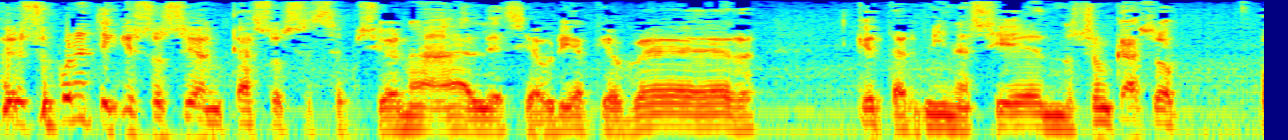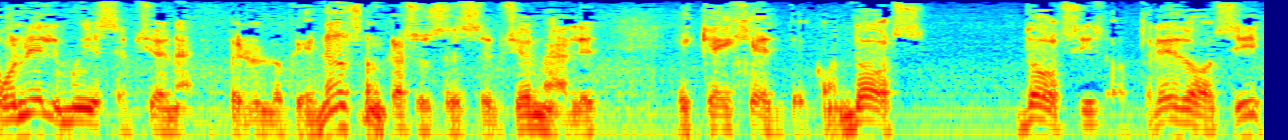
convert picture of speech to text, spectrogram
Pero suponete que esos sean casos excepcionales y habría que ver qué termina siendo. Son casos, ponele muy excepcionales, pero lo que no son casos excepcionales es que hay gente con dos dosis o tres dosis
